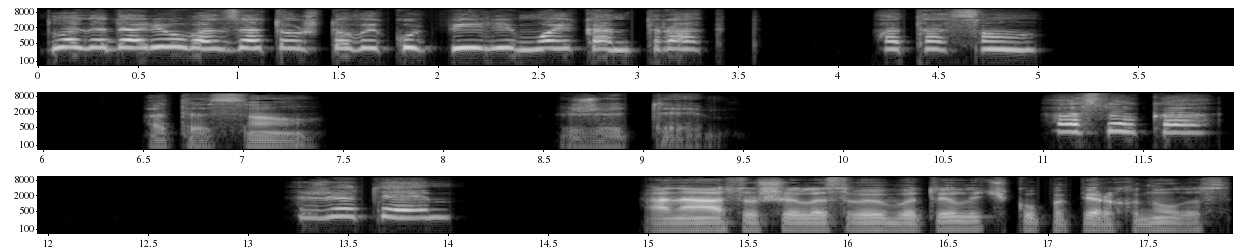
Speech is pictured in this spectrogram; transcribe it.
Благодарю вас за то, что вы купили мой контракт. Атасан. Атасан. Je t'aime. Асока. T'aime. Она осушила свою бутылочку, поперхнулась,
